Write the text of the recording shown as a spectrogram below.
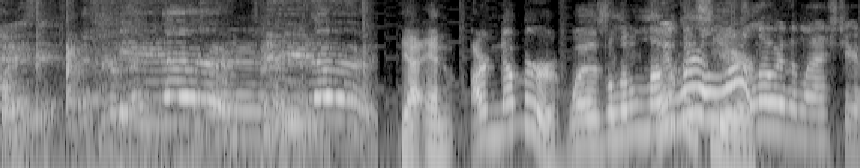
What is it? Peter! Peter! Yeah, and our number was a little low we were a lot lower than last year.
